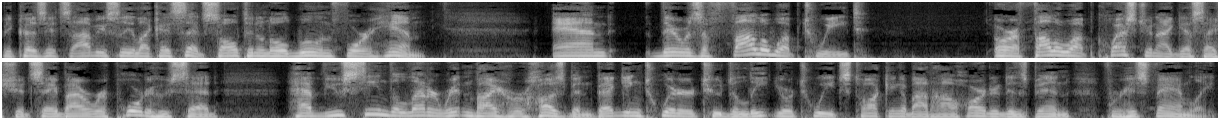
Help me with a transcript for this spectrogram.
because it's obviously, like I said, salt in an old wound for him. And there was a follow up tweet, or a follow up question, I guess I should say, by a reporter who said, Have you seen the letter written by her husband begging Twitter to delete your tweets talking about how hard it has been for his family?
